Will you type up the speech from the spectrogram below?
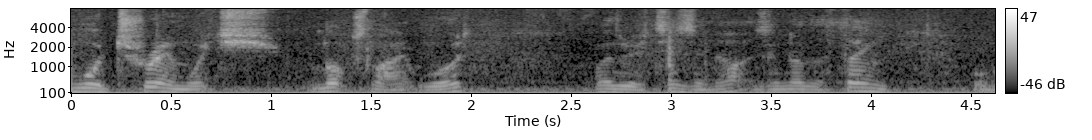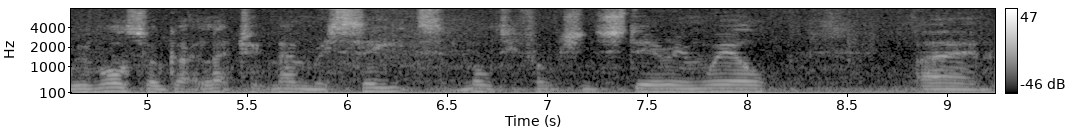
wood trim, which looks like wood whether it is or not is another thing. But we've also got electric memory seats multifunction steering wheel. Um,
